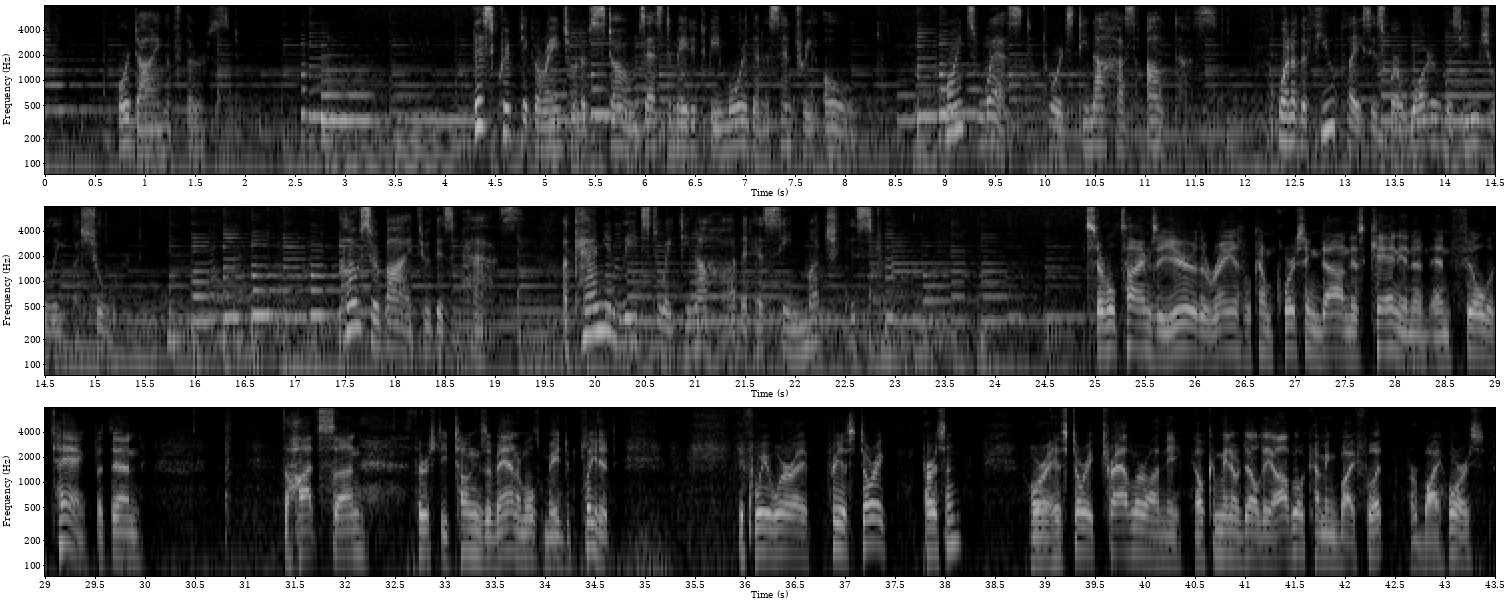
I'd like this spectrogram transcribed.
or dying of thirst. This cryptic arrangement of stones, estimated to be more than a century old, points west towards Tinajas Altas, one of the few places where water was usually assured. Closer by through this pass, a canyon leads to a tinaja that has seen much history. Several times a year, the rains will come coursing down this canyon and, and fill the tank, but then the hot sun, thirsty tongues of animals may deplete it. If we were a prehistoric person or a historic traveler on the El Camino del Diablo coming by foot or by horse,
